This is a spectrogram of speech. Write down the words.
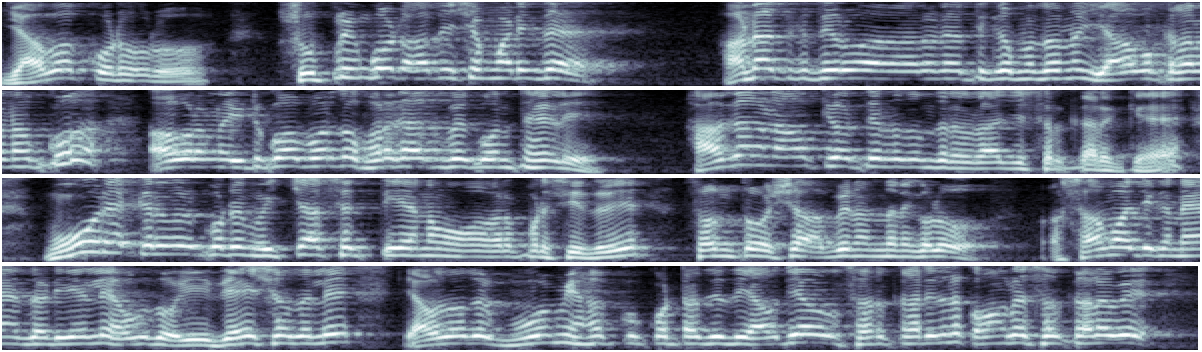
ಯಾವಾಗ ಕೊಡೋರು? ಸುಪ್ರೀಂ ಕೋರ್ಟ್ ಆದೇಶ ಮಾಡಿದೆ. ಅನಧಿಕೃತಿರುವ ಅರಣ್ಯತಿಕ್ರಮದನ್ನು ಯಾವ ಕಾರಣಕ್ಕೂ ಅವರನ್ನು ಇಟ್ಕೋಬಾರ್ದು ಹೊರಗೆ ಹಾಕಬೇಕು ಅಂತ ಹೇಳಿ. ಹಾಗಾಗಿ ನಾವು ಕೇಳ್ತಿರೋದಂದ್ರೆ ರಾಜ್ಯ ಸರ್ಕಾರಕ್ಕೆ ಮೂರು ಎಕರೆವರೆಗೆ ಕೂಡ ಇಚ್ಛಾಶಕ್ತಿಯನ್ನು ಹೊರಪಡಿಸಿದ್ರಿ. ಸಂತೋಷ, ಅಭಿನಂದನೆಗಳು. ಸಾಮಾಜಿಕ ನ್ಯಾಯದಡಿಯಲ್ಲಿ ಹೌದು, ಈ ದೇಶದಲ್ಲಿ ಯಾವುದಾದ್ರು ಭೂಮಿ ಹಕ್ಕು ಕೊಟ್ಟದಿದ್ದು ಯಾವುದೇ ಒಂದು ಸರ್ಕಾರ ಇದ್ದರೆ ಕಾಂಗ್ರೆಸ್ ಸರ್ಕಾರವೇ.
